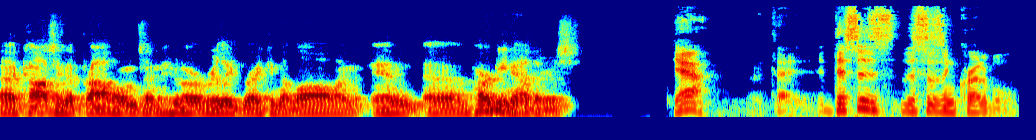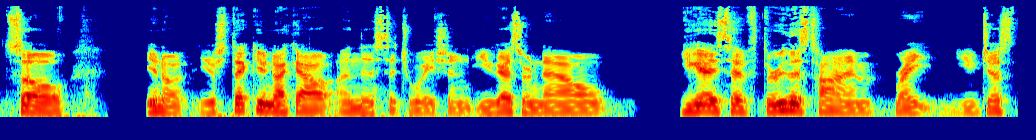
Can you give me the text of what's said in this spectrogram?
uh, causing the problems and who are really breaking the law and, and uh, hurting others. Yeah, this is this is incredible. So you know, you're stick your neck out in this situation. You guys are now, you guys have through this time, right? You just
